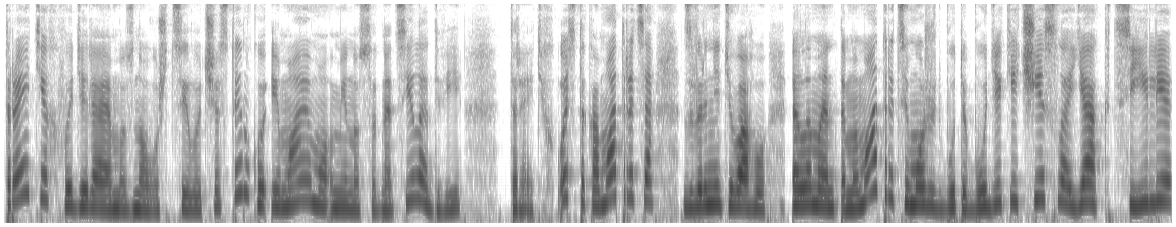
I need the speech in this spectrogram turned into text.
третіх виділяємо знову ж цілу частинку і маємо мінус 1,2 третіх. Ось така матриця. Зверніть увагу, елементами матриці можуть бути будь-які числа, як цілі,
